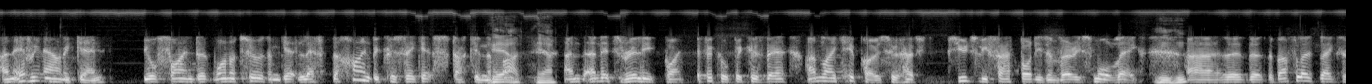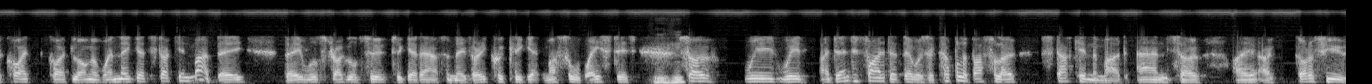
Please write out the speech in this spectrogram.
and every now and again you'll find that one or two of them get left behind because they get stuck in the Yeah, mud. yeah. And and it's really quite difficult because they're unlike hippos who have hugely fat bodies and very small legs. Mm-hmm. Uh, the, the the buffalo's legs are quite quite long, and when they get stuck in mud, they they will struggle to to get out, and they very quickly get muscle wasted. Mm-hmm. So we we identified that there was a couple of buffalo stuck in the mud, and so I, I got a few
